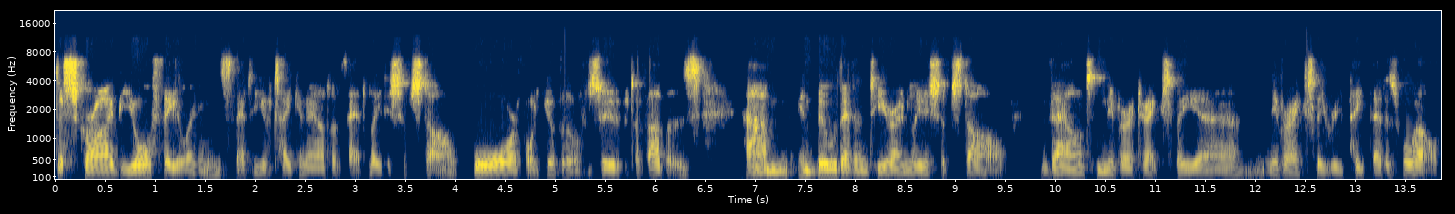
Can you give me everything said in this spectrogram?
describe your feelings that you've taken out of that leadership style or of what you've observed of others, um, and build that into your own leadership style vowed never to actually uh, never actually repeat that as well.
